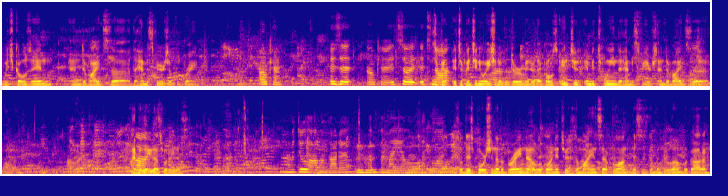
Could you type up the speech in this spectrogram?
which goes in and divides the, the hemispheres of the brain. Okay. Is it okay? It's so it, it's, It's a, not. con- it's a continuation of the duramater that goes into in between the hemispheres and divides the. I believe Um, that's what it is. medulla oblongata Mhm. of the myencephalon. So this portion of the brain now we're going into is the myencephalon. This is the medulla oblongata.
